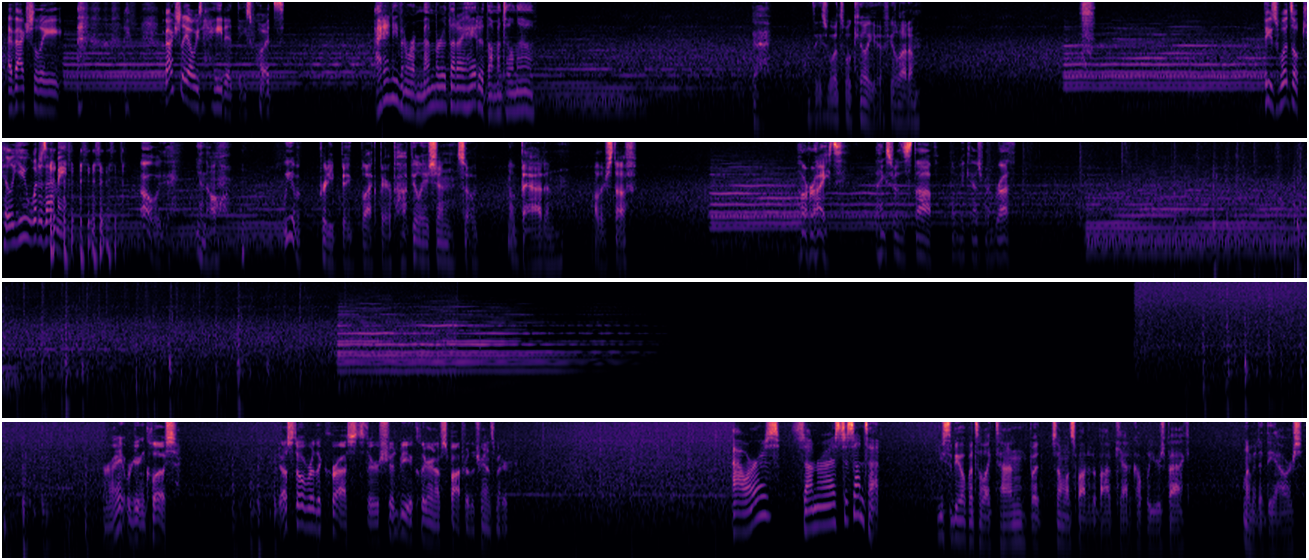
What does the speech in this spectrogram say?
I've actually. I've, actually always hated these woods. I didn't even remember that I hated them until now. Yeah. These woods will kill you if you let them. These woods will kill you? What does that mean? Oh, you know, we have a pretty big black bear population, so that and other stuff. All right. Thanks for the stop. Let me catch my breath. All right, we're getting close. Just over the crust, there should be a clear enough spot for the transmitter. Hours? Sunrise to sunset. Used to be open till like 10, but someone spotted a bobcat a couple years back. Limited the hours.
